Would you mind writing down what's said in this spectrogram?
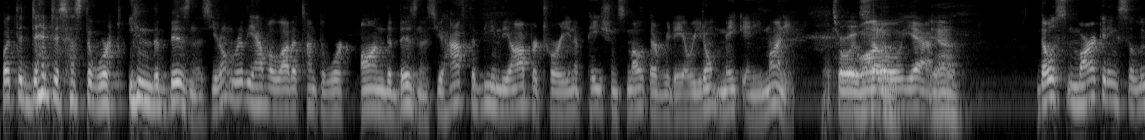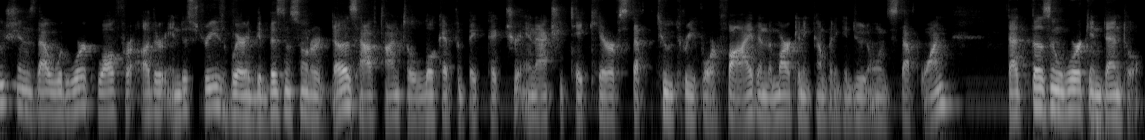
But the dentist has to work in the business. You don't really have a lot of time to work on the business. You have to be in the operatory in a patient's mouth every day or you don't make any money. That's where we want to. So, yeah. Yeah those marketing solutions that would work well for other industries where the business owner does have time to look at the big picture and actually take care of step two, three, four, five, and the marketing company can do only step one. That doesn't work in dental.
